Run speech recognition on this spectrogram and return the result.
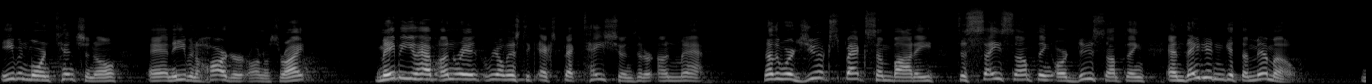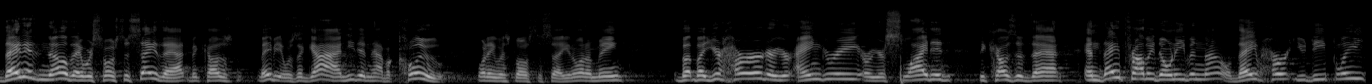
even more intentional and even harder on us, right? Maybe you have unrealistic expectations that are unmet. In other words, you expect somebody to say something or do something, and they didn't get the memo. They didn't know they were supposed to say that because maybe it was a guy and he didn't have a clue what he was supposed to say. You know what I mean? But, but you're hurt or you're angry or you're slighted because of that, and they probably don't even know. They've hurt you deeply,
